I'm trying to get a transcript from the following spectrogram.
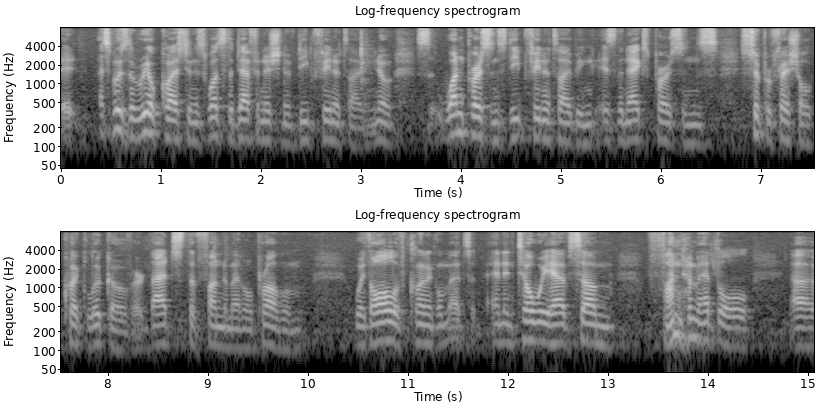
I suppose the real question is what's the definition of deep phenotyping? You know, one person's deep phenotyping is the next person's superficial quick look over. That's the fundamental problem with all of clinical medicine. And until we have some fundamental uh,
